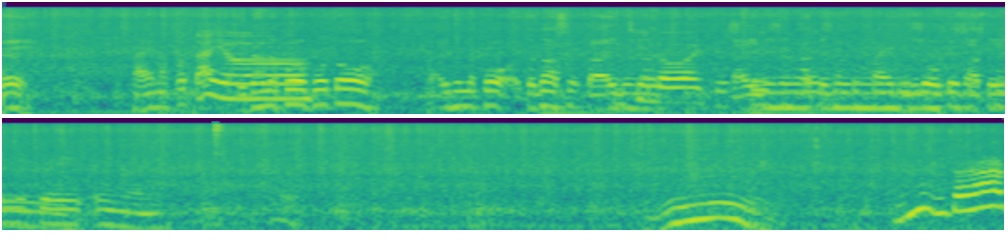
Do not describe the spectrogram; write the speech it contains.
Okay. Kain na po tayo. Tignan na po po to. Kainin na po. Ito na, kainin na. Lord. Kainin na natin yung Jesus' natin. Amen. Mm. Mm, ang sarap.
